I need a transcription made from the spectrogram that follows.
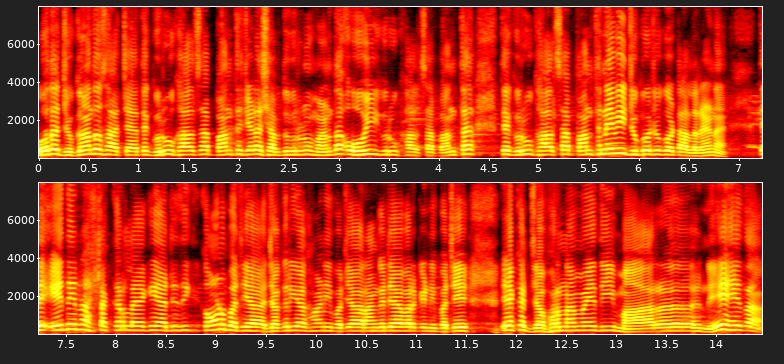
ਉਹ ਤਾਂ ਜੁਗਾਂ ਤੋਂ ਸੱਚ ਹੈ ਤੇ ਗੁਰੂ ਖਾਲਸਾ ਪੰਥ ਜਿਹੜਾ ਸ਼ਬਦ ਗੁਰੂ ਨੂੰ ਮੰਨਦਾ, ਉਹੀ ਗੁਰੂ ਖਾਲਸਾ ਪੰਥ ਹੈ ਤੇ ਗੁਰੂ ਖਾਲਸਾ ਪੰਥ ਨੇ ਵੀ ਜੁਗੋ ਜੁਗੋ ਟੱਲ ਰਹਿਣਾ ਤੇ ਇਹਦੇ ਨਾਲ ਟੱਕਰ ਲੈ ਕੇ ਅੱਜ ਦੀ ਕੌਣ ਬਚਿਆ? ਜ਼ਕਰੀਆ ਖਾਨ ਬਚਿਆ ਰੰਗਜੈ ਵਰਗੇ ਨਹੀਂ ਬਚੇ। ਇੱਕ ਜਫਰਨਾਮੇ ਦੀ ਮਾਰ ਨੇ ਇਹ ਤਾਂ।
